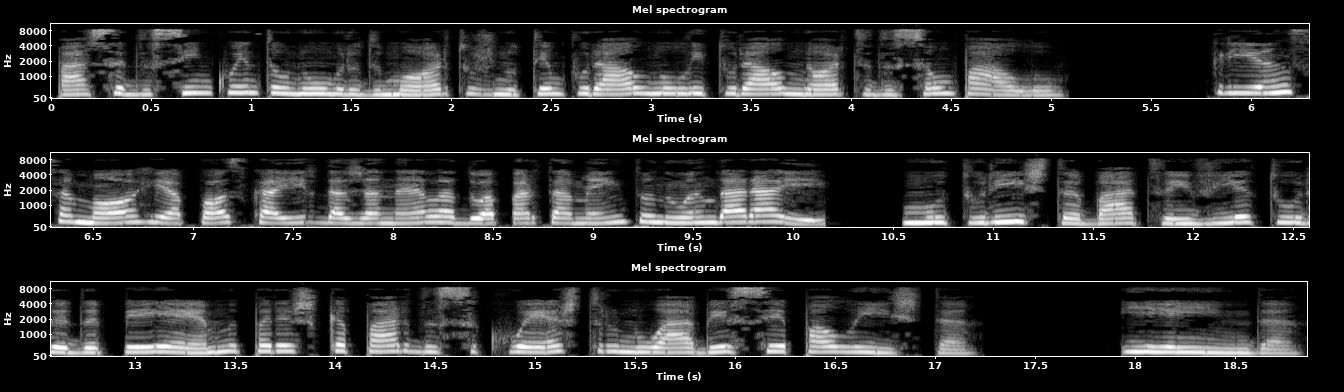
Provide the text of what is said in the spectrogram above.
Passa de 50 o número de mortos no temporal no litoral norte de São Paulo. Criança morre após cair da janela do apartamento no Andaraí. Motorista bate em viatura da PM para escapar de sequestro no ABC Paulista. E ainda,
